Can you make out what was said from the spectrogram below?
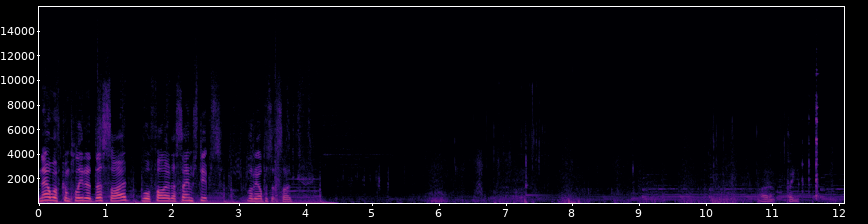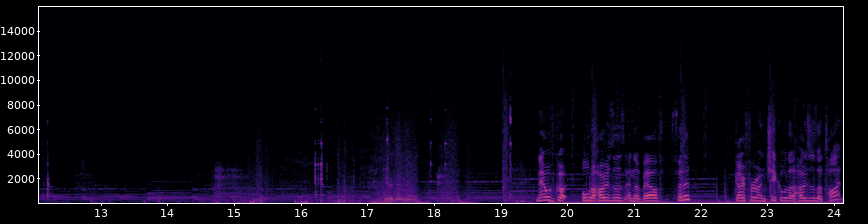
Now we've completed this side, we'll follow the same steps for the opposite side. Now we've got all the hoses and the valve fitted, go through and check all the hoses are tight,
